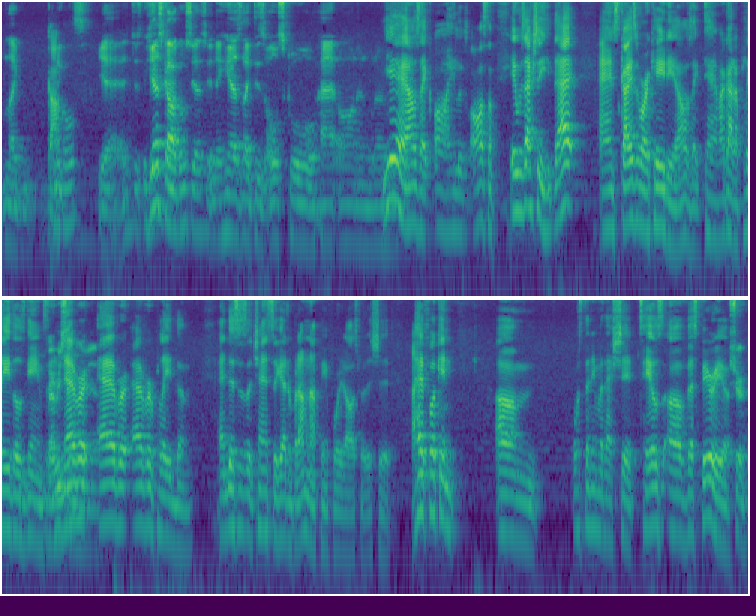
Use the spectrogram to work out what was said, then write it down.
like Goggles. Yeah. Just, he has goggles. Yes, and then he has like this old school hat on and whatever. Yeah, I was like, oh, he looks awesome. It was actually that and Skies of Arcadia. I was like, damn, I gotta play those games. I never, similar, yeah. ever, ever played them. And this is a chance to get them, but I'm not paying forty dollars for this shit. I had fucking, um, what's the name of that shit? Tales of Vesperia Sure.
